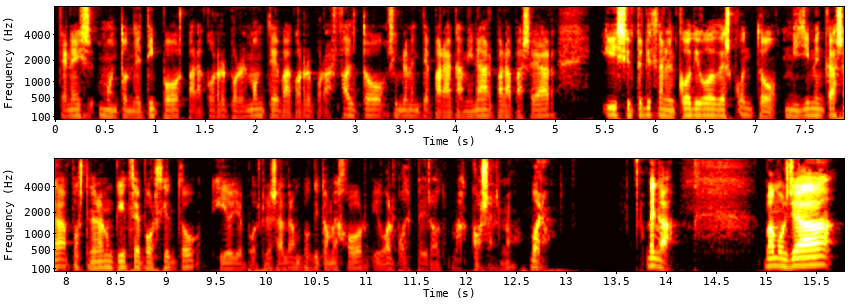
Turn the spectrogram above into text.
Tenéis un montón de tipos para correr por el monte, para correr por asfalto, simplemente para caminar, para pasear. Y si utilizan el código de descuento Mi Gym en casa, pues tendrán un 15% y oye, pues les saldrá un poquito mejor. Igual podéis pedir más cosas, ¿no? Bueno, venga, vamos ya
